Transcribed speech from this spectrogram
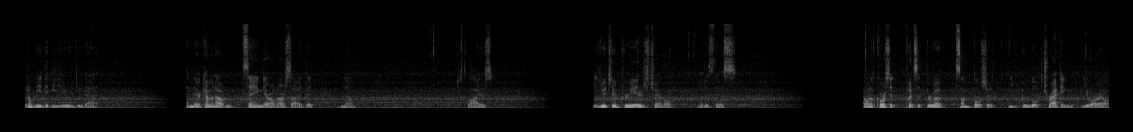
We don't need the EU to do that. And they're coming out and saying they're on our side. They no. Just liars. The YouTube Creators channel. What is this? Oh, and of course it puts it through a some bullshit Google tracking URL.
